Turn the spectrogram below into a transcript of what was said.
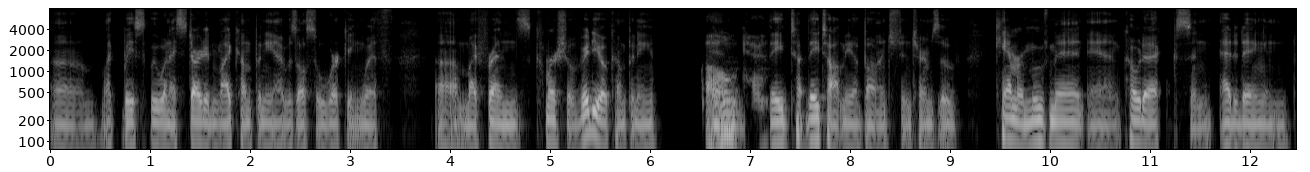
Um, like basically when I started my company, I was also working with um, my friend's commercial video company, Oh, okay. they they taught me a bunch in terms of camera movement and codecs and editing and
